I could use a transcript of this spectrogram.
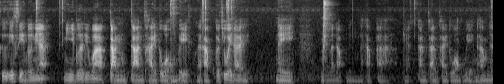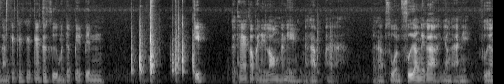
คือคลิกเสียงตัวเนี้ยมีเพื่อที่ว่ากันการคลายตัวของเบรกนะครับ ก็ช่วยได้ในในระดับหนึ่งนะครับอ่าเนี่ยการการคลายตัวของเบรกนะครับมันจะดังแก๊กแก๊กแก๊กแก๊กก็คือมันจะไปเป็นกิฟกระแทกเข้าไปในร่องนั่นเองนะครับอ่านะครับ ส่วนเฟืองเนี่ยก็อย่างอันนี้เฟือง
